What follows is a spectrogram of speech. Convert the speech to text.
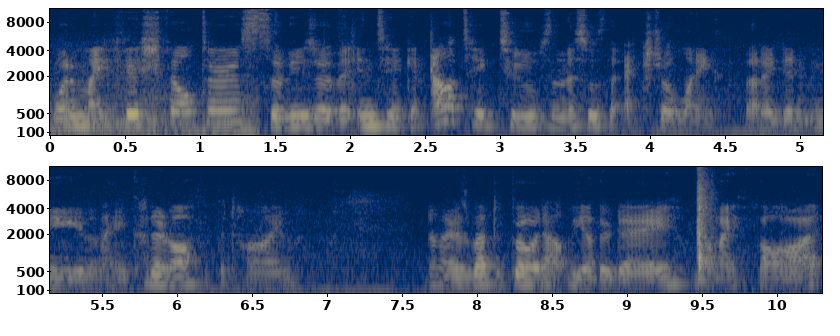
one of my fish filters. So these are the intake and outtake tubes and this was the extra length that I didn't need and I had cut it off at the time. And I was about to throw it out the other day when I thought,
